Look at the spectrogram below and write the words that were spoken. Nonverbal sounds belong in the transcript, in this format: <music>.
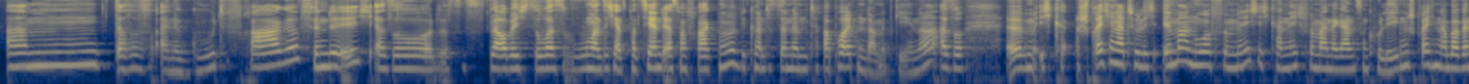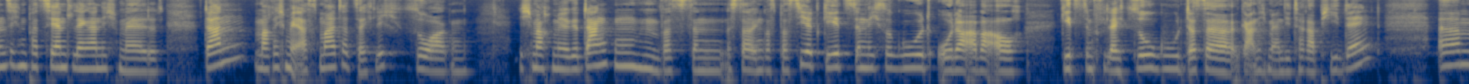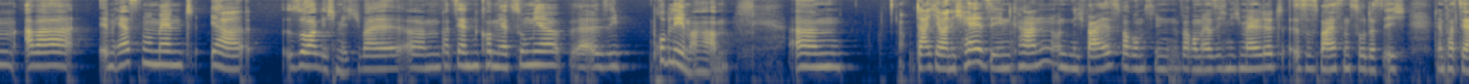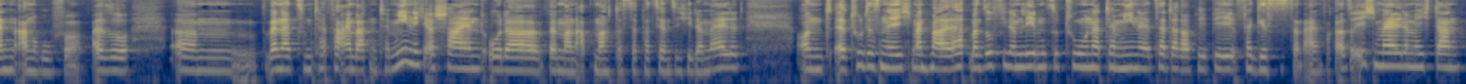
Ähm, das ist eine gute Frage, finde ich. Also das ist, glaube ich, sowas, wo man sich als Patient erstmal fragt, ne, wie könnte es denn dem Therapeuten damit gehen? Ne? Also ähm, ich spreche natürlich immer nur für mich, ich kann nicht für meine ganzen Kollegen sprechen, aber wenn sich ein Patient länger nicht meldet, dann mache ich mir erstmal tatsächlich Sorgen. Ich mache mir Gedanken, hm, was ist denn, ist da irgendwas passiert, geht es dem nicht so gut oder aber auch, geht es dem vielleicht so gut, dass er gar nicht mehr an die Therapie denkt. Ähm, aber im ersten Moment, ja, sorge ich mich, weil ähm, Patienten kommen ja zu mir, weil sie Probleme haben. Ähm, da ich aber nicht hell sehen kann und nicht weiß, warum, sie, warum er sich nicht meldet, ist es meistens so, dass ich den Patienten anrufe. Also ähm, wenn er zum vereinbarten Termin nicht erscheint oder wenn man abmacht, dass der Patient sich wieder meldet und er tut es nicht. Manchmal hat man so viel im Leben zu tun, hat Termine etc. pp. Vergisst es dann einfach. Also ich melde mich dann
